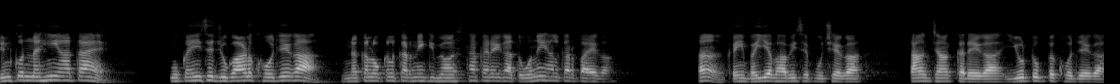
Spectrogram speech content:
जिनको नहीं आता है, वो कहीं से जुगाड़ खोजेगा नकल वकल करने की व्यवस्था करेगा तो वो नहीं हल कर पाएगा। हाँ कहीं भैया भाभी से पूछेगा ताक झाँक करेगा यूट्यूब पे खोजेगा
